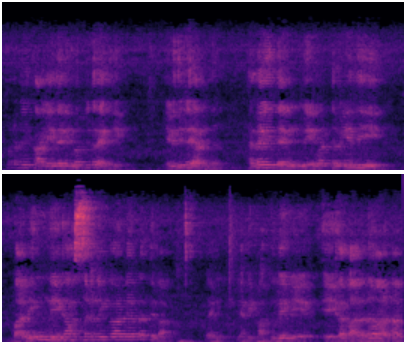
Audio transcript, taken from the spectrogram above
එතකොට මේ කයේ දැනීමක් විතරයි තියෙන්නේ. ඒ විදිහට යන්න. හැබැයි දැන් මේ මට්ටමේදී බලින් මේක අස්සට රින් ගන්න යන්නත් එපා. දැන් යටි පතුලේ මේ ඒක බලනවා නම්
